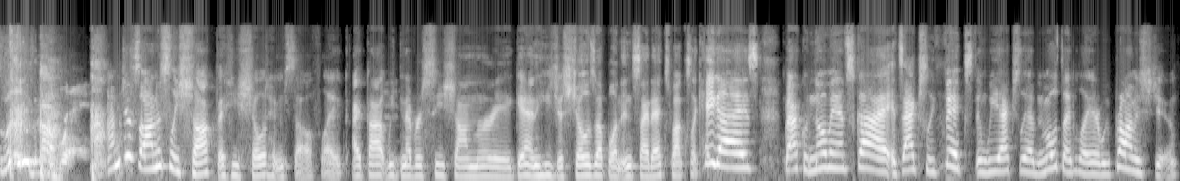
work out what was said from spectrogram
look at his eyebrows. I'm just honestly shocked that he showed himself. Like I thought we'd never see Sean Murray again. He just shows up on Inside Xbox, like, "Hey guys, back with No Man's Sky. It's actually fixed, and we actually have multiplayer. We promised you."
